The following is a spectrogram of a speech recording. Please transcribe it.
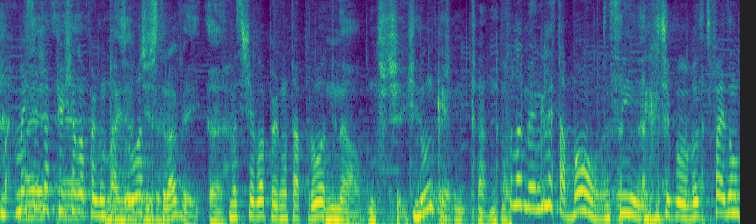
ma- mas, você já é, chegou a perguntar Mas pro eu outro? destravei. Ah. Mas você chegou a perguntar pro outro? Não, não cheguei. Nunca? Perguntar, não. Fala, meu inglês tá bom? Assim, tipo, você faz um,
